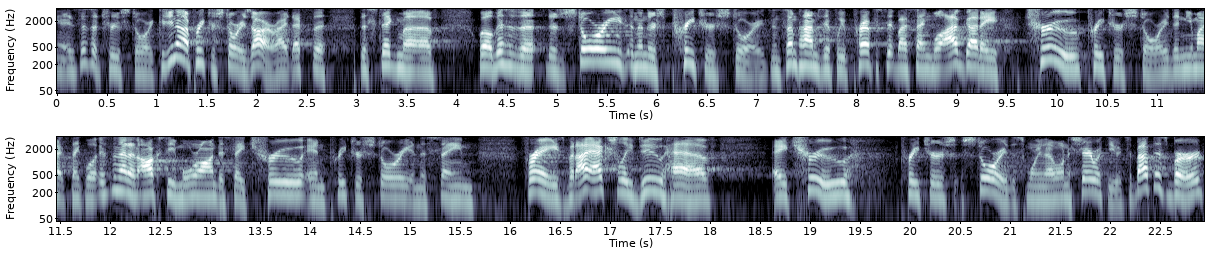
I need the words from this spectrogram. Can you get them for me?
Is this a true story?" Because you know how preacher stories are, right? That's the the stigma of, well, this is a there's stories and then there's preacher stories, and sometimes if we preface it by saying, "Well, I've got a true preacher story," then you might think, "Well, isn't that an oxymoron to say true and preacher story in the same phrase?" But I actually do have a true preacher's story this morning that I want to share with you. It's about this bird.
